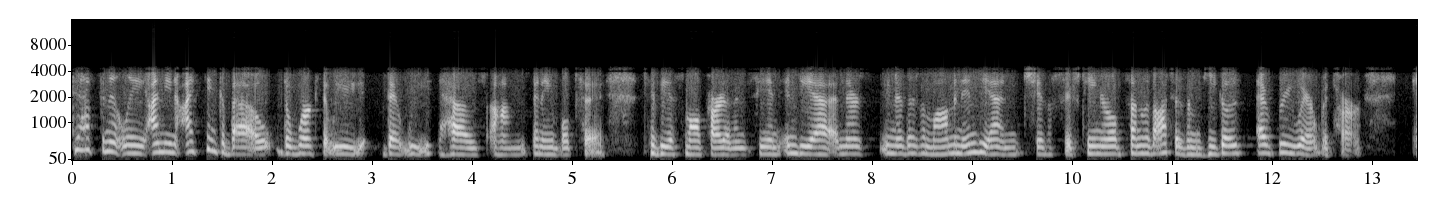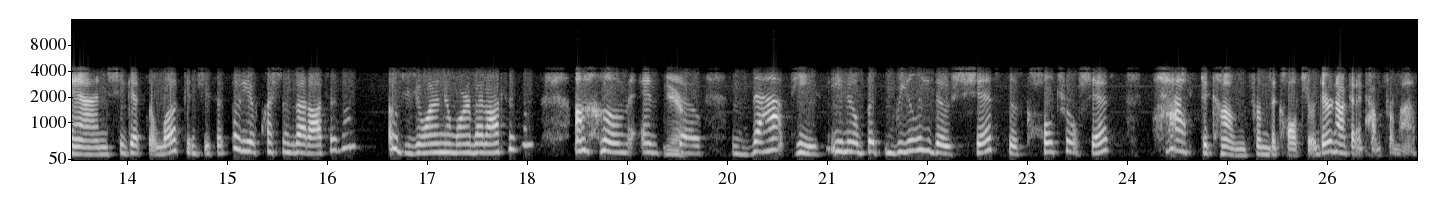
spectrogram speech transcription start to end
definitely i mean i think about the work that we that we have um, been able to to be a small part of and see in india. And there's you know there's a mom in india and she has a 15 year old son with autism he goes everywhere with her. And she gets a look and she says oh do you have questions about autism? Oh did you want to know more about autism? Um, and yeah. so that piece you know but really those shifts those cultural shifts have to come from the culture. They're not going to come from us.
